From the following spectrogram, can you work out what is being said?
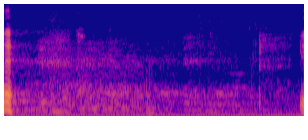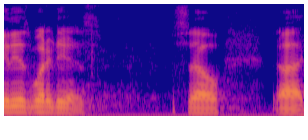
it is what it is. So, uh,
